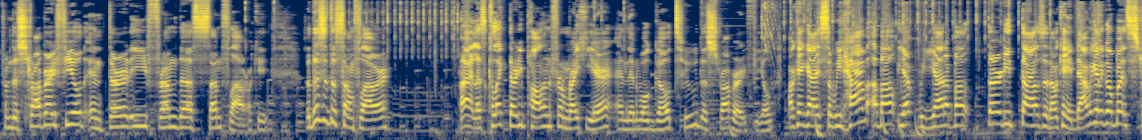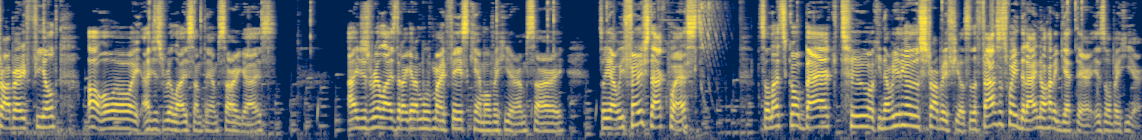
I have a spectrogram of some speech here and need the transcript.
from the strawberry field and 30 from the sunflower. Okay, so this is the sunflower. Alright, let's collect 30 pollen from right here, and then we'll go to the strawberry field. Okay, guys, so we have about, yep, we got about 30,000. Okay, now we gotta go by the strawberry field. Oh, wait, wait, wait, I just realized something. I'm sorry, guys. I just realized that I gotta move my face cam over here. I'm sorry. So yeah, we finished that quest. So let's go back to... Okay, now we gotta go to the strawberry field. So the fastest way that I know how to get there is over here.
